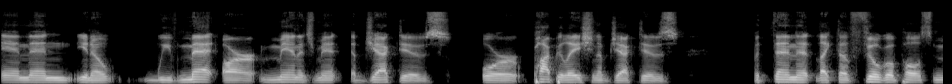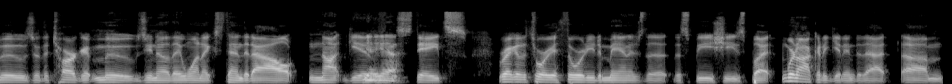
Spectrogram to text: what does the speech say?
and then you know we've met our management objectives or population objectives but then it like the field goal post moves or the target moves you know they want to extend it out not give Yeah, yeah. the states regulatory authority to manage the the species but we're not going to get into that um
